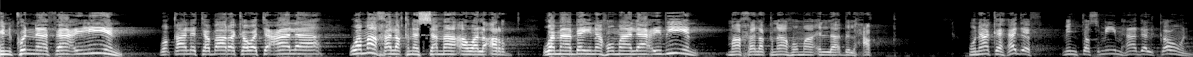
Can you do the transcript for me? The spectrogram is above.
إن كنا فاعلين. وقال تبارك وتعالى وما خلقنا السماء والأرض وما بينهما لاعبين. ما خلقناهما إلا بالحق. هناك هدف من تصميم هذا الكون.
